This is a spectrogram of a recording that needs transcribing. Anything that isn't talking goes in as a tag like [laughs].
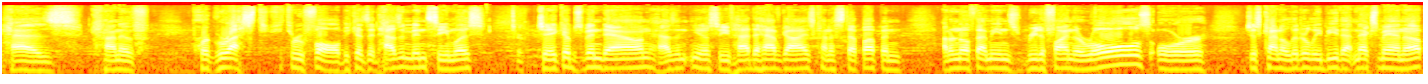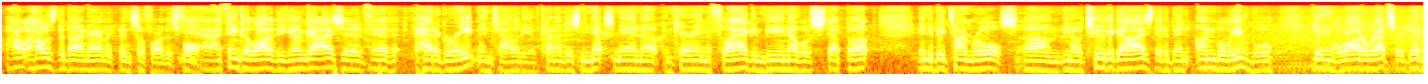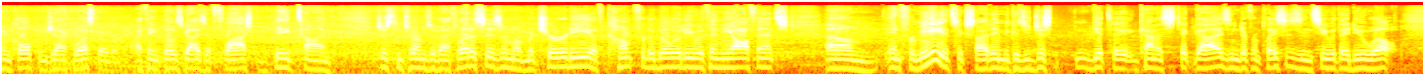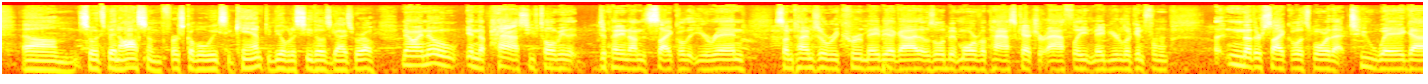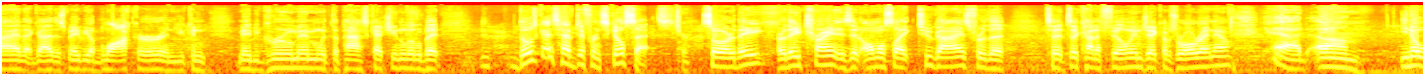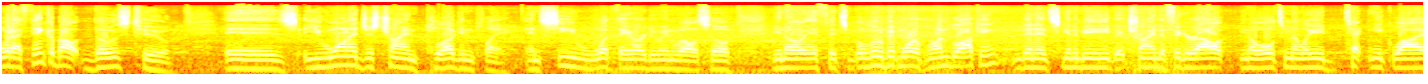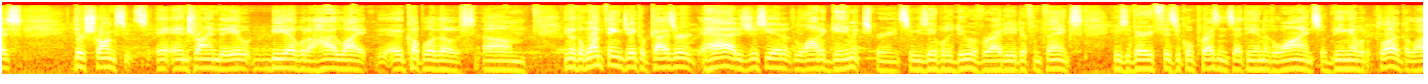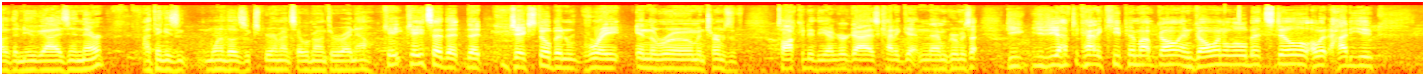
has kind of progressed through fall because it hasn't been seamless. Sure. Jacob's been down, hasn't, you know, so you've had to have guys kind of step up and I don't know if that means redefine their roles or just kind of literally be that next man up. How, how has the dynamic been so far this fall? Yeah, I think a lot of the young guys have, have had a great mentality of kind of this next man up and carrying the flag and being able to step up into big time roles. Um, you know, two of the guys that have been unbelievable getting a lot of reps are Devin Culp and Jack Westover. I think those guys have flashed big time just in terms of athleticism, of maturity, of comfortability within the offense. Um, and for me, it's exciting because you just get to kind of stick guys in different places and see what they do well. Um, so it's been awesome first couple of weeks at camp to be able to see those guys grow. Now I know in the past you've told me that depending on the cycle that you're in, sometimes you'll recruit maybe a guy that was a little bit more of a pass catcher athlete. Maybe you're looking for another cycle it's more that two-way guy that guy that's maybe a blocker and you can maybe groom him with the pass catching a little bit those guys have different skill sets sure. so are they are they trying is it almost like two guys for the to, to kind of fill in jacob's role right now yeah um, you know what i think about those two is you want to just try and plug and play and see what they are doing well. So, you know, if it's a little bit more of run blocking, then it's going to be trying to figure out, you know, ultimately technique wise, their strong suits and, trying to be able to highlight a couple of those. Um, you know, the one thing Jacob Kizer had is just he had a lot of game experience, so he was able to do a variety of different things. He was a very physical presence at the end of the line, so being able to plug a lot of the new guys in there I think is one of those experiments that we're going through right now. Kate, Cade said that, that Jake's still been great in the room in terms of talking to the younger guys, kind of getting them grooming. Do you, do you have to kind of keep him up going and going a little bit still? How do you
